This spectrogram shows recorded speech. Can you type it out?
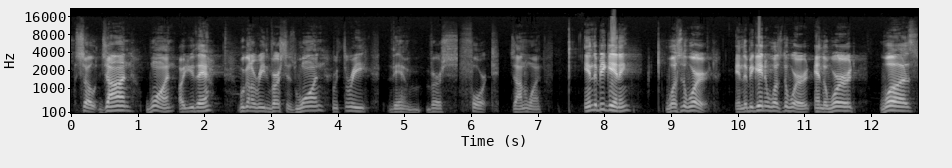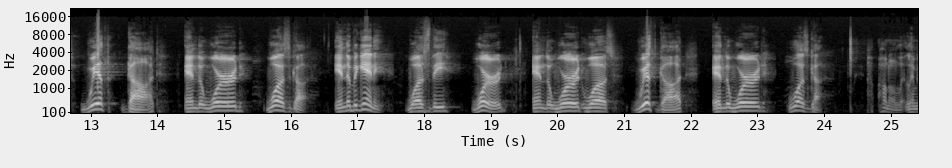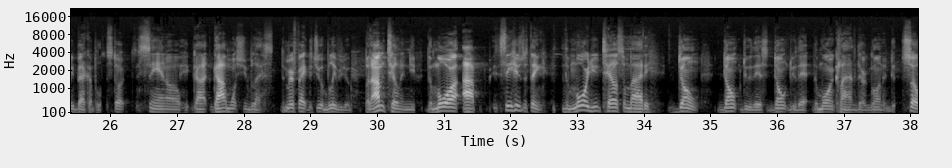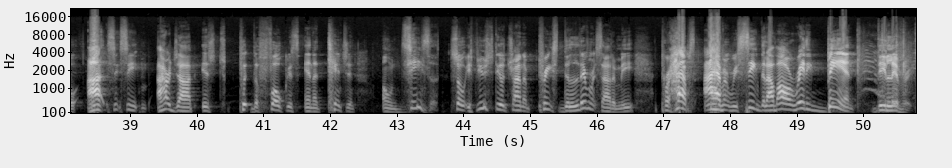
So, John 1, are you there? We're going to read verses 1 through 3, then verse 4. John 1. In the beginning was the Word. In the beginning was the Word, and the Word was with God, and the Word was God. In the beginning was the Word, and the Word was with God, and the Word was God. Hold on, let, let me back up. Start saying, "Oh, God, God wants you blessed." The mere fact that you're a believer, but I'm telling you, the more I see, here's the thing: the more you tell somebody, "Don't," don't do this, don't do that, the more inclined they're going to do. So I see, see, our job is to put the focus and attention on Jesus. So if you're still trying to preach deliverance out of me, perhaps I haven't received it. I've already been delivered.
